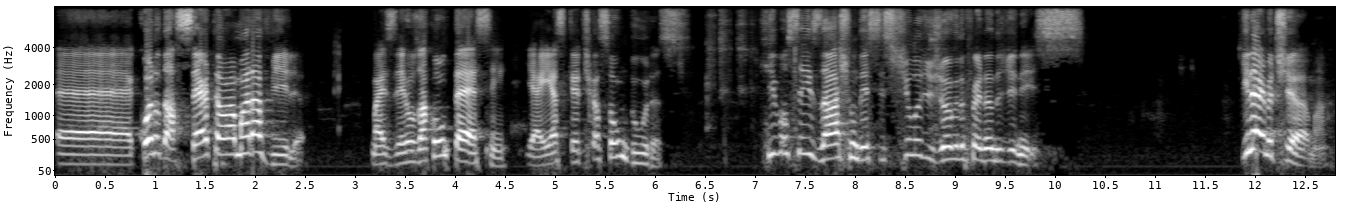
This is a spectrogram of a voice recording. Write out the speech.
É, quando dá certo é uma maravilha, mas erros acontecem e aí as críticas são duras. O que vocês acham desse estilo de jogo do Fernando Diniz? Guilherme te ama.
